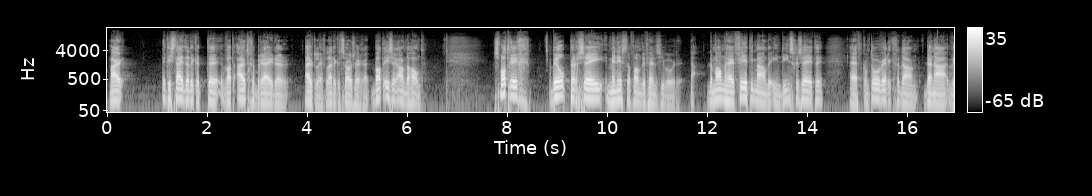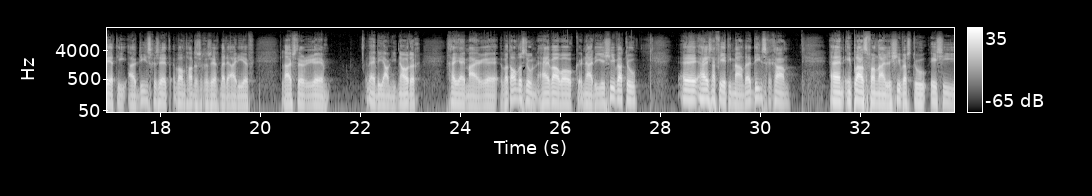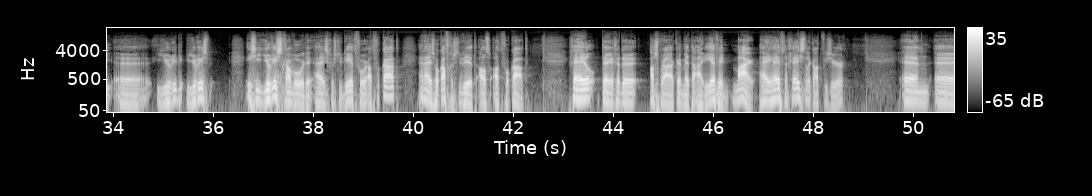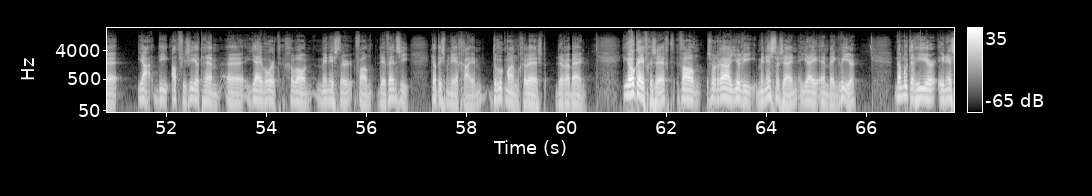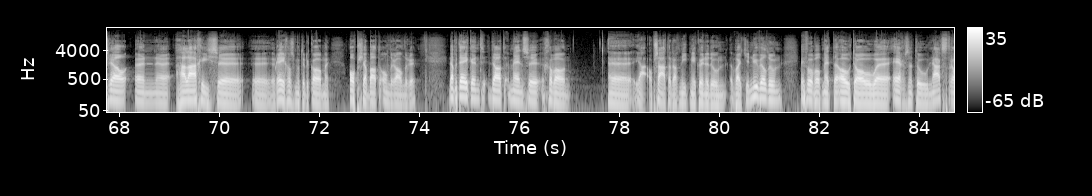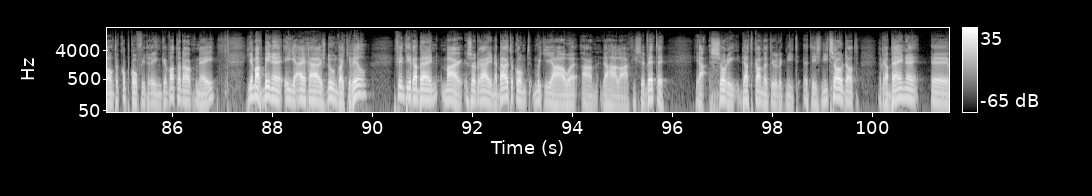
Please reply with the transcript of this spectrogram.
Maar het is tijd dat ik het wat uitgebreider uitleg, laat ik het zo zeggen. Wat is er aan de hand? Smotrich wil per se minister van Defensie worden. Nou, de man heeft 14 maanden in dienst gezeten. Hij heeft kantoorwerk gedaan. Daarna werd hij uit dienst gezet, want hadden ze gezegd bij de IDF: luister, eh, we hebben jou niet nodig. Ga jij maar eh, wat anders doen. Hij wou ook naar de yeshiva toe. Hij is na 14 maanden uit dienst gegaan. En in plaats van naar yeshivas toe is hij, uh, jurist, is hij jurist gaan worden. Hij is gestudeerd voor advocaat en hij is ook afgestudeerd als advocaat. Geheel tegen de afspraken met de IDF in. Maar hij heeft een geestelijk adviseur. En uh, ja, die adviseert hem: uh, jij wordt gewoon minister van Defensie. Dat is meneer Chaim Droekman geweest, de rabbijn. Die ook heeft gezegd: van zodra jullie minister zijn, jij en Ben Gwier, dan moet er hier in Israël een uh, halagische uh, regels moeten er komen op Shabbat onder andere. Dat betekent dat mensen gewoon uh, ja, op zaterdag niet meer kunnen doen wat je nu wil doen. Bijvoorbeeld met de auto ergens naartoe, naar het strand, een kop koffie drinken, wat dan ook. Nee, je mag binnen in je eigen huis doen wat je wil, vindt die rabbijn. Maar zodra je naar buiten komt, moet je je houden aan de halagische wetten. Ja, sorry, dat kan natuurlijk niet. Het is niet zo dat rabbijnen eh,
